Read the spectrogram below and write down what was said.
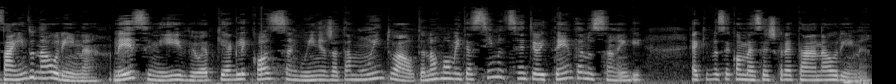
saindo na urina nesse nível, é porque a glicose sanguínea já está muito alta. Normalmente, acima de 180 no sangue, é que você começa a excretar na urina.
